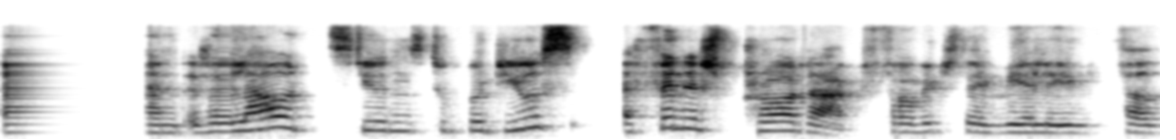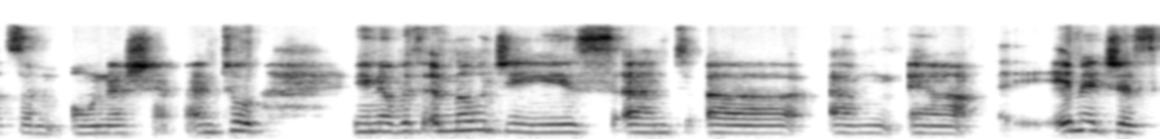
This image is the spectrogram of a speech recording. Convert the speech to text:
and it allowed students to produce a finished product for which they really felt some ownership and to, you know, with emojis and uh, um, uh, images,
